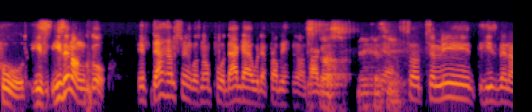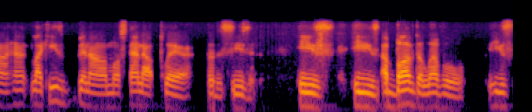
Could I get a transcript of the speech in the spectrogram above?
pulled. He's he's in on goal. If that hamstring was not pulled, that guy would have probably hit on target. Yeah. So to me, he's been a like he's been our most standout player for the season. He's he's above the level. He's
